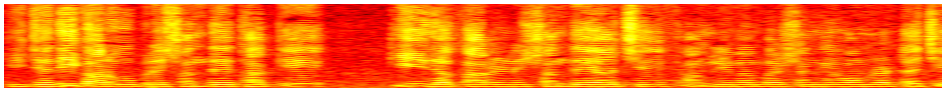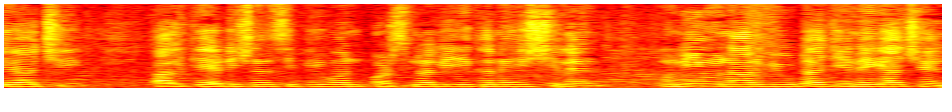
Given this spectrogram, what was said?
কি যদি কারও উপরে সন্দেহ থাকে, কি কারণে সন্দেহ আছে ফ্যামিলি মেম্বার সঙ্গেও আমরা টাচে আছি। কালকে অ্যাডিশনাল সিপি ওয়ান পার্সোনালি এখানে এসেছিলেন, উনি ওনার ভিউটা জেনে গেছেন,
